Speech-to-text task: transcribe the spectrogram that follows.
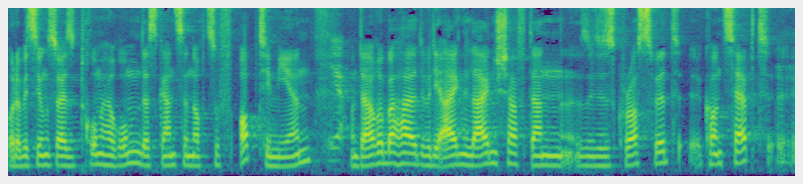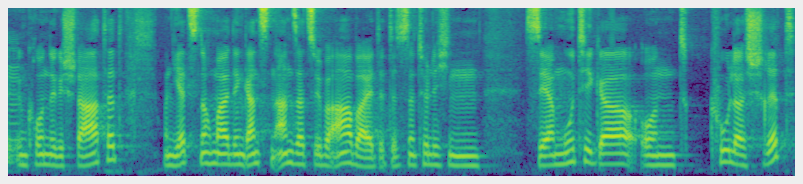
oder beziehungsweise drumherum das Ganze noch zu optimieren ja. und darüber halt über die eigene Leidenschaft dann dieses CrossFit-Konzept äh, mhm. im Grunde gestartet und jetzt nochmal den ganzen Ansatz überarbeitet. Das ist natürlich ein sehr mutiger und cooler Schritt.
